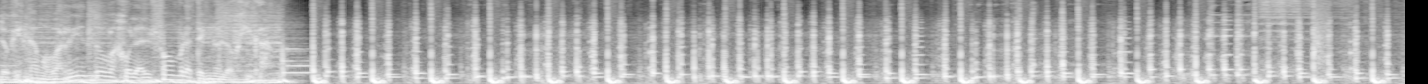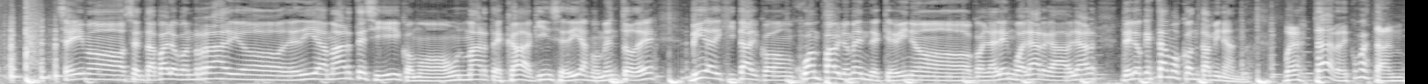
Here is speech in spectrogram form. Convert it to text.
Lo que estamos barriendo bajo la alfombra tecnológica. Seguimos en Tapalo con Radio de día martes y como un martes cada 15 días, momento de vida digital con Juan Pablo Méndez que vino con la lengua larga a hablar de lo que estamos contaminando. Buenas tardes, ¿cómo están?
